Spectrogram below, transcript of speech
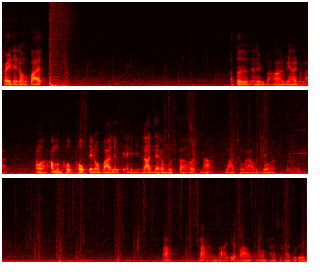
Pray they don't fight. I thought there was an enemy behind me. I ain't gonna lie. I'm gonna, I'm gonna hope, hope they don't violate with the enemies. I dead almost fell. I was not watching where I was going. Ah, ah, do I get about I don't pass if I do this?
